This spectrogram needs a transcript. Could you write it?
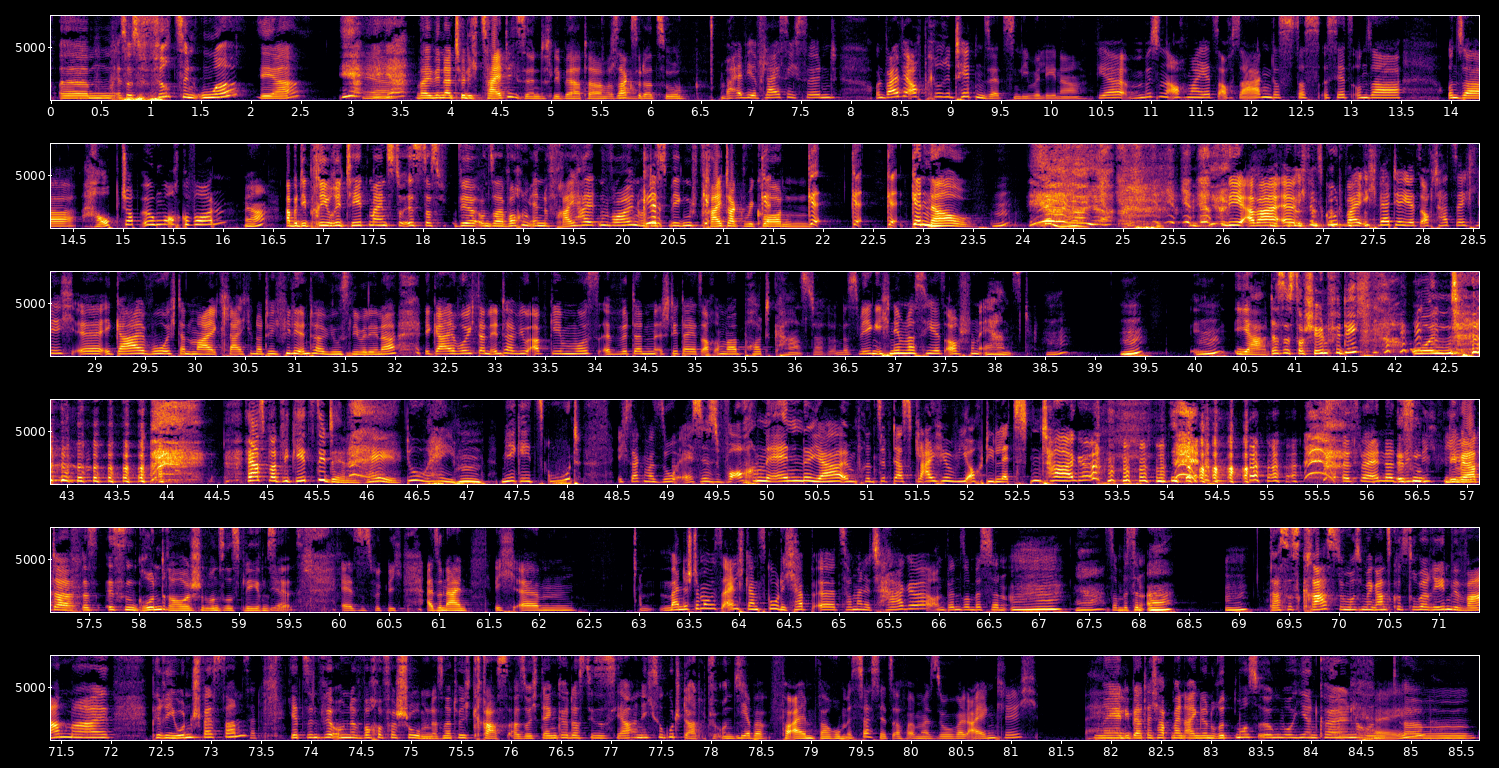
Ähm, es ist 14 Uhr, ja. Ja, ja. weil wir natürlich zeitig sind, Liberta. Was sagst du dazu? weil wir fleißig sind und weil wir auch Prioritäten setzen, liebe Lena. Wir müssen auch mal jetzt auch sagen, dass das ist jetzt unser, unser Hauptjob irgendwo auch geworden. Ja? Aber die Priorität meinst du ist, dass wir unser Wochenende frei halten wollen und deswegen Freitag recorden? Ge ge ge genau. Hm? Ja, ja, ja. nee, aber äh, ich find's gut, weil ich werde ja jetzt auch tatsächlich, äh, egal wo ich dann mal, klar, ich habe natürlich viele Interviews, liebe Lena, egal wo ich dann ein Interview abgeben muss, äh, wird dann, steht da jetzt auch immer Podcasterin. Deswegen, ich nehme das hier jetzt auch schon ernst. Ja, das ist doch schön für dich. Und Herzblatt, wie geht's dir denn? Hey. Du, hey, hm, mir geht's gut. Ich sag mal so, es ist Wochenende, ja, im Prinzip das gleiche wie auch die letzten Tage. es verändert Ist sich ein, nicht viel. Liberta, das ist ein Grundrauschen unseres Lebens Ja. jetzt. Es ist wirklich, also nein, ich, ähm, meine Stimmung ist eigentlich ganz gut. Ich habe äh, zwar meine Tage und bin so ein bisschen, mm, ja, so ein bisschen, äh. Das ist krass, wir müssen mir ganz kurz drüber reden. Wir waren mal Periodenschwestern. Jetzt sind wir um eine Woche verschoben. Das ist natürlich krass. Also ich denke, dass dieses Jahr nicht so gut startet für uns. Ja, aber vor allem, warum ist das jetzt auf einmal so? Weil eigentlich, Naja, Liberta, ich habe meinen eigenen Rhythmus irgendwo hier in Köln Okay. und ähm,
